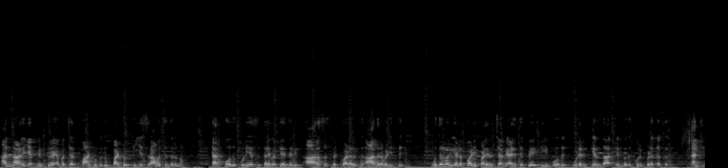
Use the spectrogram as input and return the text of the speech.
அந்நாளைய மின்துறை அமைச்சர் மாண்புமிகு பண்ருட்டி எஸ் ராமச்சந்திரனும் தற்போது குடியரசுத் தலைவர் தேர்தலில் ஆர்எஸ்எஸ் வேட்பாளருக்கு ஆதரவளித்து முதல்வர் எடப்பாடி பழனிசாமி அளித்த பேட்டியின் போது உடன் இருந்தார் என்பது குறிப்பிடத்தக்கது. நன்றி.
